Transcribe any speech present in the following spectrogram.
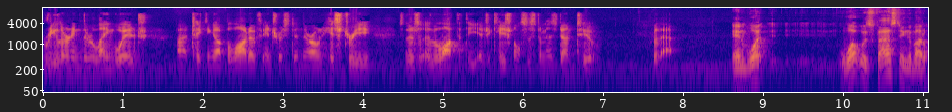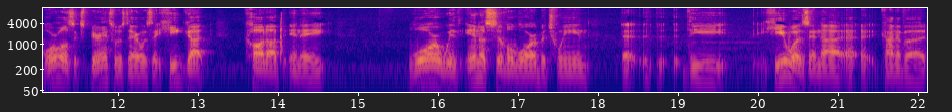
relearning their language, uh, taking up a lot of interest in their own history. So there's a lot that the educational system has done too for that. And what what was fascinating about Orwell's experience was there was that he got caught up in a war within a civil war between uh, the he was in a, a, kind of a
